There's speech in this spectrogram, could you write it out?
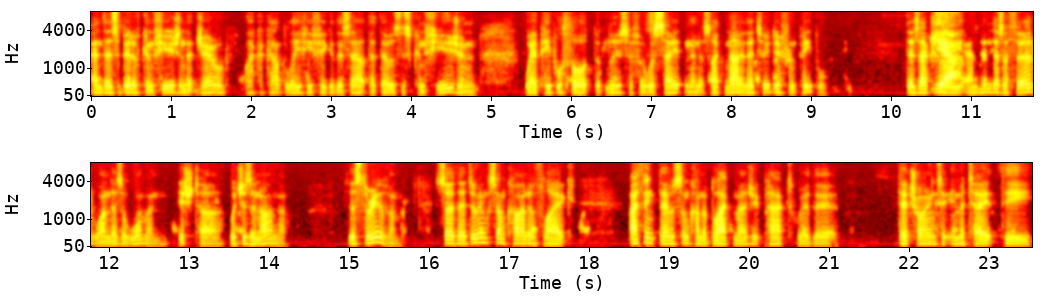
and there's a bit of confusion that Gerald, like, I can't believe he figured this out. That there was this confusion where people thought that Lucifer was Satan, and it's like, no, they're two different people. There's actually, Yeah. and then there's a third one. There's a woman, Ishtar, which is Inanna. There's three of them. So they're doing some kind of like, I think there was some kind of black magic pact where they're they're trying to imitate the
